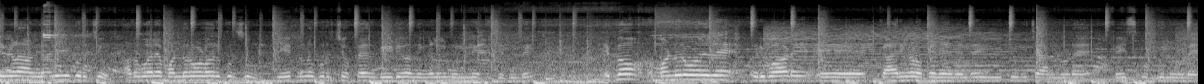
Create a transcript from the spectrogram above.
നിങ്ങളെ അങ്ങാടിയെക്കുറിച്ചും അതുപോലെ മണ്ണൂർ വളവിനെ കുറിച്ചും തിയേറ്ററിനെ കുറിച്ചും ഒക്കെ വീഡിയോ നിങ്ങളിൽ മുന്നിൽ എത്തിച്ചിട്ടുണ്ട്. ഇപ്പോൾ മണ്ണൂർ വളവിലെ ഒരുപാട് കാര്യങ്ങളൊക്കെ ഞാൻ എന്റെ യൂട്യൂബ് ചാനലിലൂടെ ഫേസ്ബുക്കിലൂടെ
